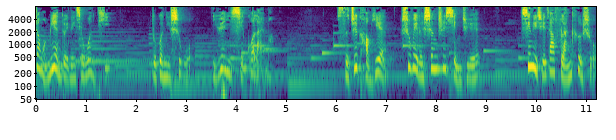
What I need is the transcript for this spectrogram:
让我面对那些问题？如果你是我，你愿意醒过来吗？”死之考验是为了生之醒觉。心理学家弗兰克说：“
